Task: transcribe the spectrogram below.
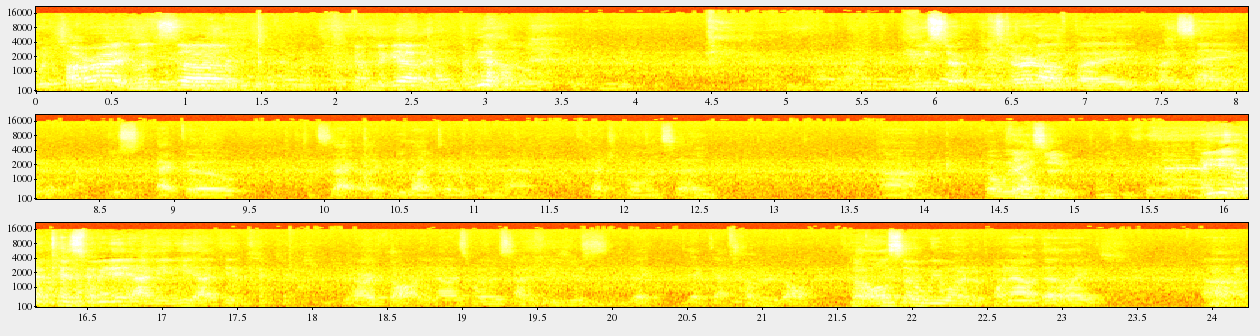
Which All right, let's, uh, come together. Yeah. We start we start off by, by saying just echo exactly like we liked everything that Dr. Bowman said. Um, but we Thank also you, we didn't because we didn't. I mean, he, I think our thought, you know, it's one of those times we just like that got covered it all. But also we wanted to point out that like um,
